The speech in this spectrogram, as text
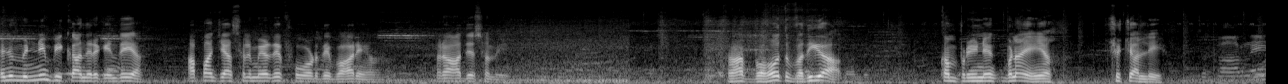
ਇਹਨੂੰ ਮਿੰਨੀ ਬੀਕਾਨੇਰ ਕਹਿੰਦੇ ਆ। ਆਪਾਂ ਜੈਸਲਮੇਰ ਦੇ ਫੋਰਟ ਦੇ ਬਾਹਰ ਆ, ਰਾਤ ਦੇ ਸਮੇਂ। ਆ ਬਹੁਤ ਵਧੀਆ ਕੰਪਨੀ ਨੇ ਬਣਾਏ ਆ ਸ਼ੌਚਾਲੇ। ਸਰਕਾਰ ਨੇ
